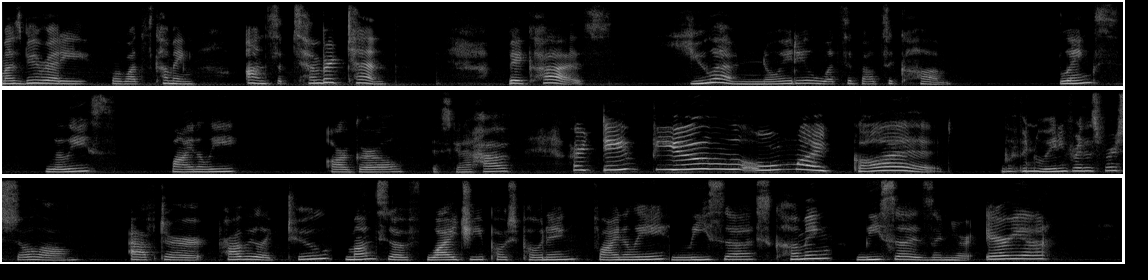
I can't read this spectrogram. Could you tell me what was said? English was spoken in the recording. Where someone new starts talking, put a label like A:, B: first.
A: must be ready for what's coming on September 10th because you have no idea what's about to come. Blinks, Lilies, finally, our girl is gonna have her debut. Oh my god. We've been waiting for this for so long. After probably like two months of YG postponing, finally, Lisa is coming. Lisa is in your area.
